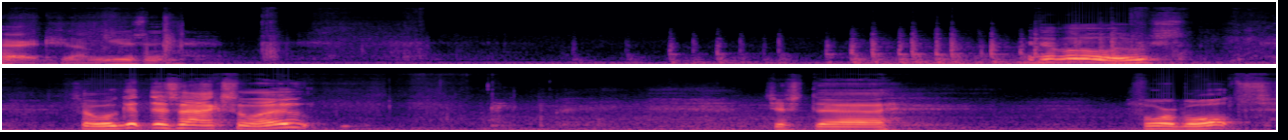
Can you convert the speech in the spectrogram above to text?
hard because I'm using. It's a little loose. So we'll get this axle out. Just uh, four bolts.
